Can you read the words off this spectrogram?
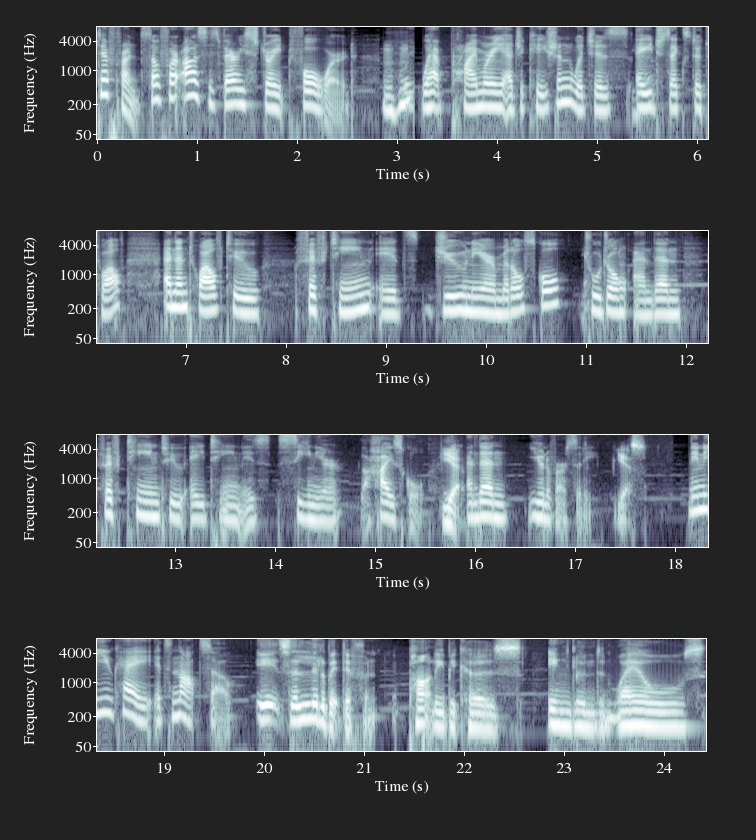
different. So for us, it's very straightforward. Mm -hmm. We have primary education, which is age 6 to 12, and then 12 to 15, it's junior middle school, 初中, and then 15 to 18 is senior high school, Yeah. and then university. Yes. In the UK, it's not so. It's a little bit different, partly because England and Wales,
